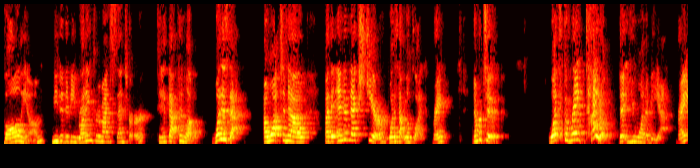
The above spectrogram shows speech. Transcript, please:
volume needed to be running through my center to hit that pin level. What is that? I want to know by the end of next year, what does that look like, right? Number two, what's the rank title that you want to be at, right?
